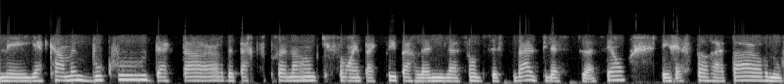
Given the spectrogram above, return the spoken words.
Mais il y a quand même beaucoup d'acteurs, de parties prenantes qui sont impactés par l'annulation du festival, puis la situation. Les restaurateurs, nos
